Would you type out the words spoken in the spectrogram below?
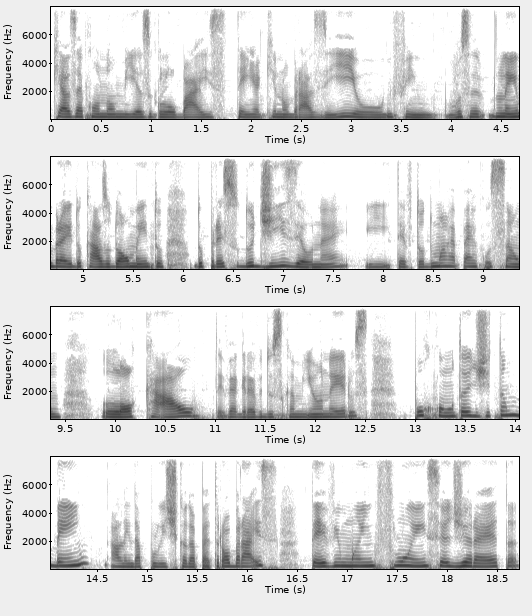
que as economias globais têm aqui no Brasil. Enfim, você lembra aí do caso do aumento do preço do diesel, né? E teve toda uma repercussão local, teve a greve dos caminhoneiros, por conta de também além da política da Petrobras, teve uma influência direta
